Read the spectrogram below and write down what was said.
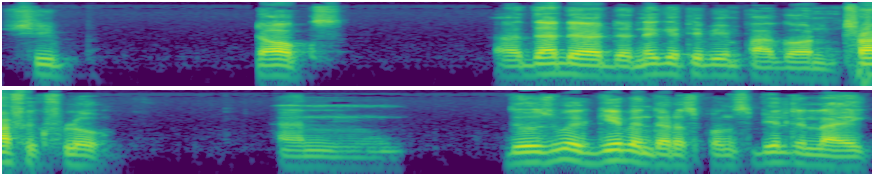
sheep, dogs, uh, that uh, the negative impact on traffic flow. And those were given the responsibility, like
